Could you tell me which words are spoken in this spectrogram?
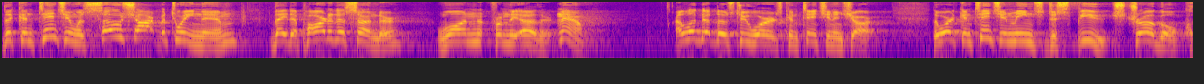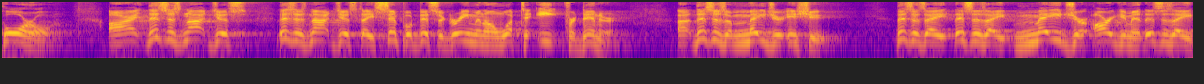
the contention was so sharp between them, they departed asunder, one from the other. Now, I looked up those two words, contention and sharp. The word contention means dispute, struggle, quarrel. All right, this is not just this is not just a simple disagreement on what to eat for dinner. Uh, this is a major issue. This is a this is a major argument. This is a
